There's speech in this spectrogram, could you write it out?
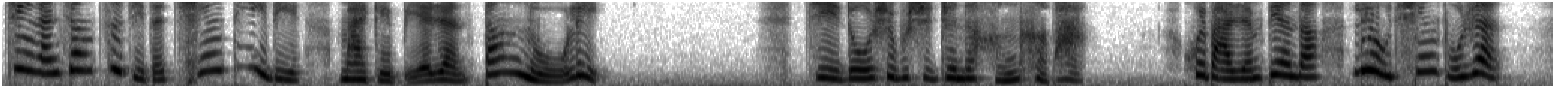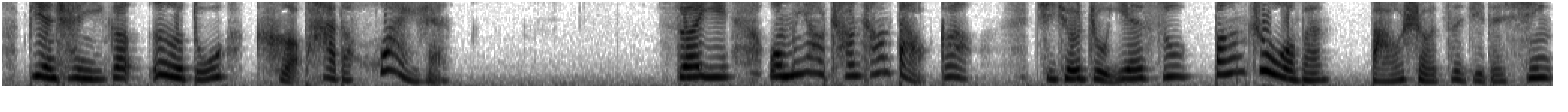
竟然将自己的亲弟弟卖给别人当奴隶。嫉妒是不是真的很可怕？会把人变得六亲不认，变成一个恶毒可怕的坏人。所以，我们要常常祷告，祈求主耶稣帮助我们保守自己的心。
